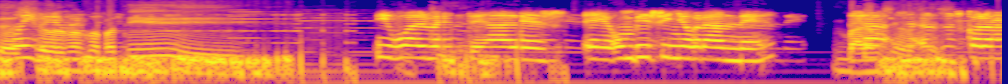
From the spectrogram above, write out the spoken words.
te deseo lo mejor para ti. Igualmente, Alex, eh, un bisiño grande. Vale, o sea, nos colas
